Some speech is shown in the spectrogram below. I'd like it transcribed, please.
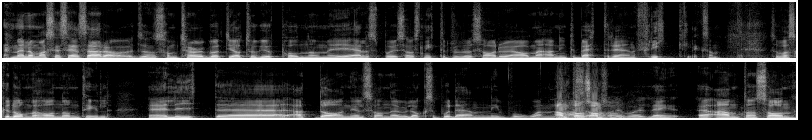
Men, men om man ska säga så här då, som Turgot, jag tog upp honom i Elfsborgs avsnittet och då sa du ja men han är inte bättre än Frick liksom. Så vad ska de med honom till? Eh, lite att Danielsson är väl också på den nivån. Antonsson. Alltså, eh, Antonsson.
